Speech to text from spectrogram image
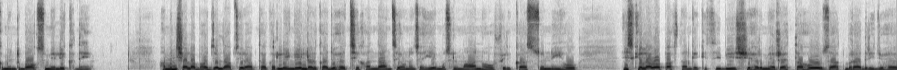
कमेंट बॉक्स में लिख दें। हम इंशाल्लाह बहुत जल्द आपसे रबता कर लेंगे। लड़का जो है अच्छे ख़ानदान से होना चाहिए, मुसलमान हो फिर सुन्नी हो। इसके अलावा पाकिस्तान के किसी भी शहर में रहता हो, ज़ात बरदरी जो है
